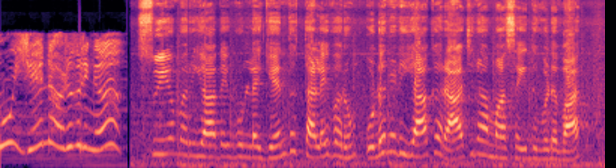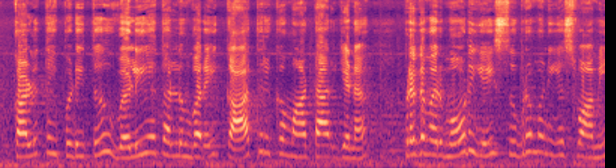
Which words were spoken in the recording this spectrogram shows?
ஐயோ ஏன் அழுவுறீங்க சுயமரியாதை உள்ள எந்த தலைவரும் உடனடியாக ராஜினாமா செய்து விடுவார். கழுத்தை பிடித்து வெளியே தள்ளும் வரை காத்திருக்க மாட்டார் என பிரதமர் மோடியை சுப்பிரமணிய சுவாமி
